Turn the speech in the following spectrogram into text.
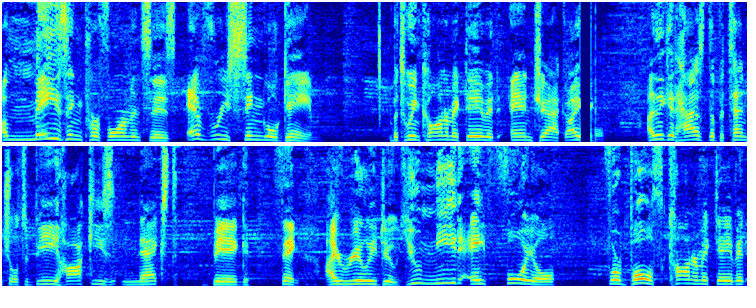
amazing performances every single game between Connor McDavid and Jack Eichel, I think it has the potential to be hockey's next big thing. I really do. You need a foil for both Connor McDavid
